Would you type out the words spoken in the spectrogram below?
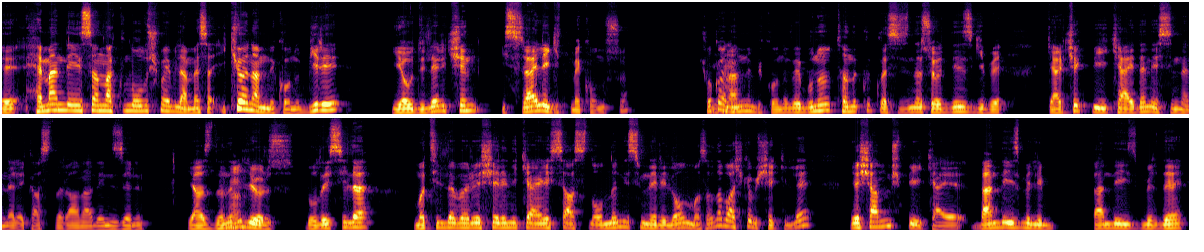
e, hemen de insanın aklında oluşmayabilen mesela iki önemli konu. Biri Yahudiler için İsrail'e gitme konusu. Çok Hı-hı. önemli bir konu ve bunu tanıklıkla sizin de söylediğiniz gibi gerçek bir hikayeden esinlenerek aslında Rana Denizler'in yazdığını Hı-hı. biliyoruz. Dolayısıyla Matilda ve Rachel'in hikayesi aslında onların isimleriyle olmasa da başka bir şekilde yaşanmış bir hikaye. Ben de İzmirliyim. Ben de İzmir'de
